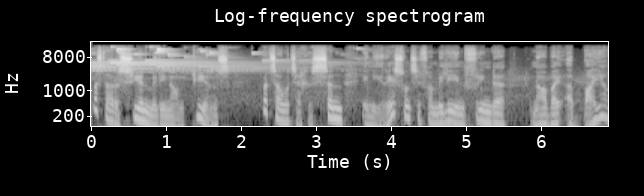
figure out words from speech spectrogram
was daar 'n seun met die naam Teuns wat saam met sy gesin en die res van sy familie en vriende naby 'n baie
